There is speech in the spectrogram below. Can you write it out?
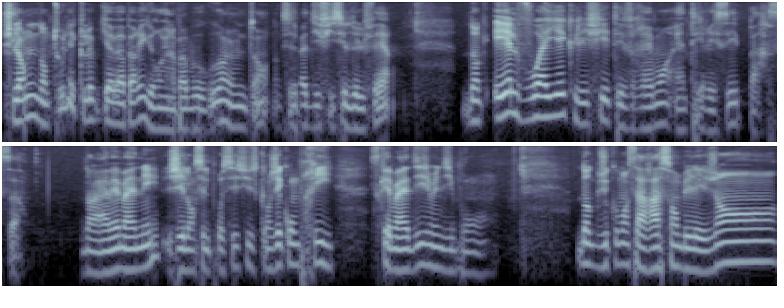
je l'ai emmenée dans tous les clubs qu'il y avait à Paris. Il n'y en a pas beaucoup en même temps, donc c'est pas difficile de le faire. Donc, et elle voyait que les filles étaient vraiment intéressées par ça. Dans la même année, j'ai lancé le processus. Quand j'ai compris ce qu'elle m'a dit, je me dis, bon, donc, je commence à rassembler les gens,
